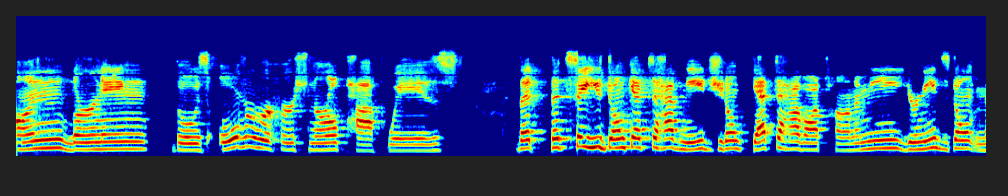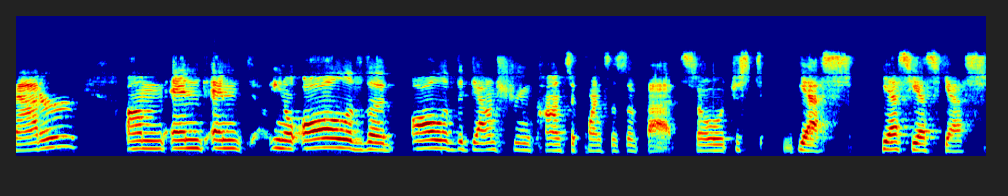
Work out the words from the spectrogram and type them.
unlearning those over rehearsed neural pathways that that say you don't get to have needs, you don't get to have autonomy, your needs don't matter. Um, and and you know all of the all of the downstream consequences of that so just yes Yes, yes, yes.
